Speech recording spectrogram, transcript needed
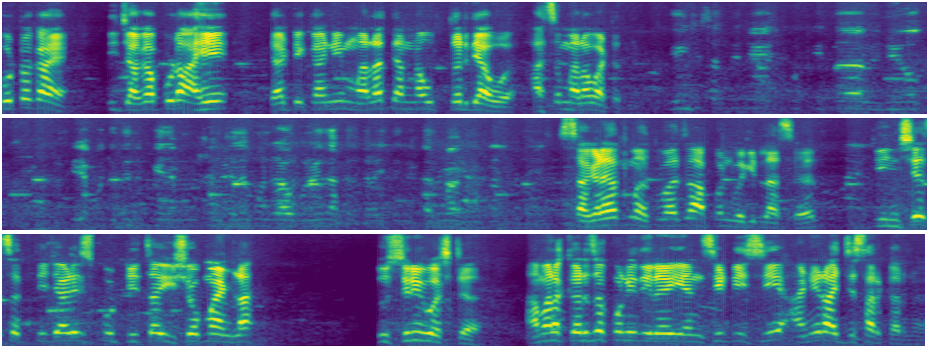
खोटं काय ती जगापुढं आहे त्या ठिकाणी मला त्यांना उत्तर द्यावं असं मला वाटत सगळ्यात महत्वाचं आपण बघितलं असेल तीनशे सत्तेचाळीस कोटीचा हिशोब मांडला. दुसरी गोष्ट आम्हाला कर्ज कोणी दिलंय? एनसीटीसी आणि राज्य सरकारनं.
